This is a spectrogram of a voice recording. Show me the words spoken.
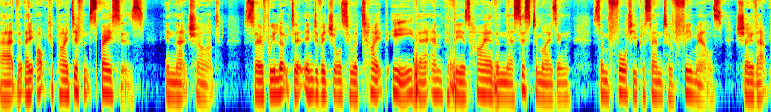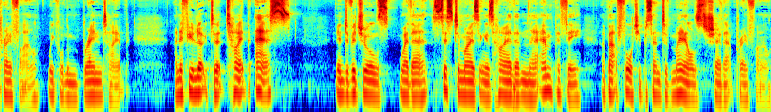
uh, that they occupy different spaces in that chart. So, if we looked at individuals who are type E, their empathy is higher than their systemizing. Some 40% of females show that profile. We call them brain type. And if you looked at type S, individuals where their systemizing is higher than their empathy, about 40% of males show that profile.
